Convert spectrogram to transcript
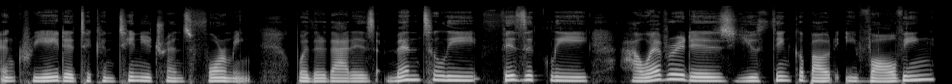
and created to continue transforming, whether that is mentally, physically, however it is you think about evolving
